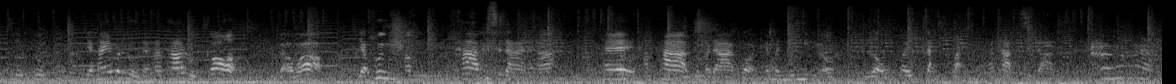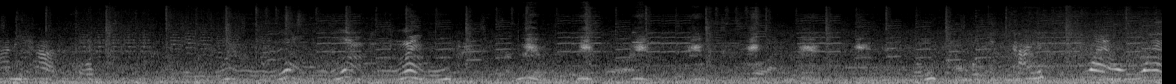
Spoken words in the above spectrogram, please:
ดหลุดหลุดอย่าให้มันหลุดนะคะถ้าหลุดก็แบบว่าอย่าเพึ่งทำท่าพิสดารนะคะ ให้ทำท่าธรรมดาก่อนให้มันนิ่งๆแล้วเราค่อยจับไปนะคะท่าพิสดารอ่าท่านี้ค่ะทุกคนหมุนหมุนอีกครั้งนึงว้าวว้าว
